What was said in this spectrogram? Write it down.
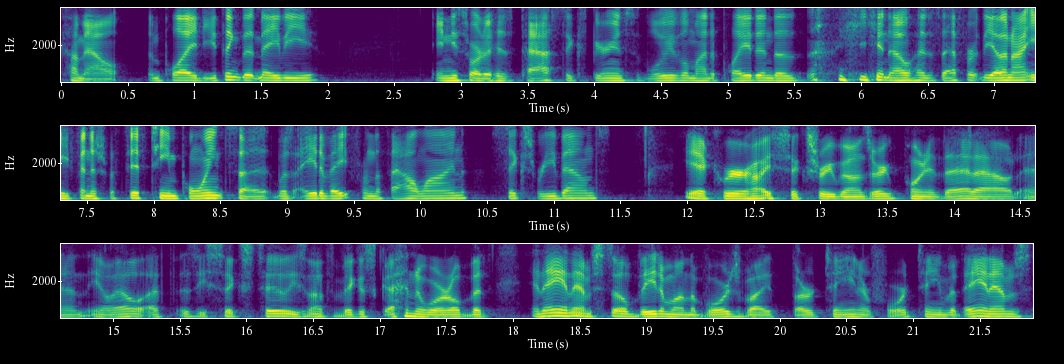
come out and play. Do you think that maybe any sort of his past experience with Louisville might have played into you know his effort the other night? He finished with 15 points, uh, was eight of eight from the foul line, six rebounds. Yeah, career high six rebounds. Eric pointed that out, and you know, El, is he six two? He's not the biggest guy in the world, but and A and M still beat him on the boards by thirteen or fourteen. But A and M's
